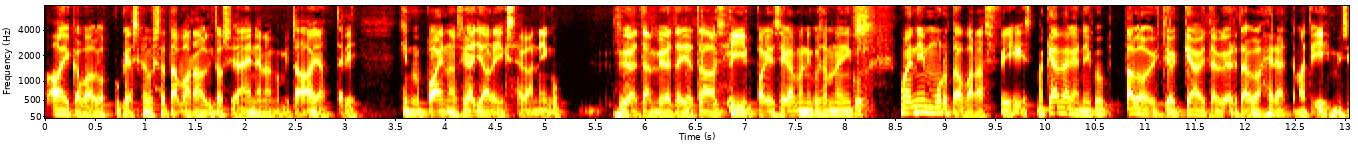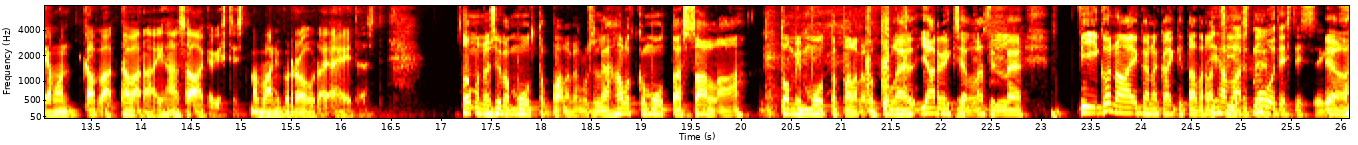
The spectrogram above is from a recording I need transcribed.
aika vaan loppu kesken, kun sitä tavaraa oli tosiaan enemmän kuin mitä ajattelin. Sitten mä painoin siellä Jariksella niin kuin yötä myötä ja taas hiippalin siellä. Mä, niin kuin niin kuin, mä olin niin murtavaras fiilis. Mä kävelen niin kuin taloyhtiön käytävillä, yritän olla herättämät ihmisiä. Mä oon tavaraa ihan saakelisti. Sitten mä vaan niin kuin roudan ja heitän sitä. Tuommoinen olisi hyvä muuttopalvelu. Silleen, haluatko muuttaa salaa? Tomin muuttopalvelu tulee Jariksella silleen, viikon aikana kaikki tavarat Ihan siirtyy. se. Joo.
